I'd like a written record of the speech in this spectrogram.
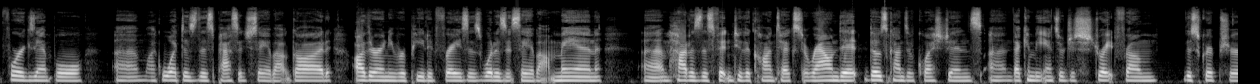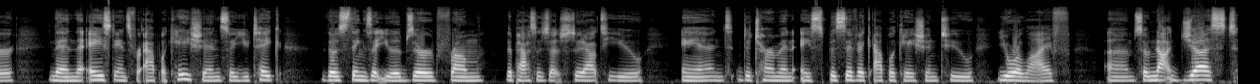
For example, um, like what does this passage say about God? Are there any repeated phrases? What does it say about man? Um, how does this fit into the context around it? Those kinds of questions um, that can be answered just straight from the scripture. Then the A stands for application. So you take those things that you observed from the passage that stood out to you and determine a specific application to your life. Um, so, not just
